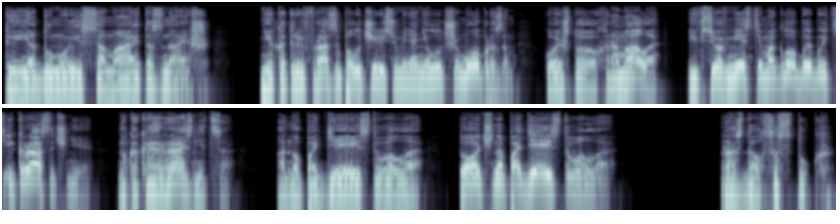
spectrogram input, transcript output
Ты, я думаю, и сама это знаешь. Некоторые фразы получились у меня не лучшим образом, кое-что хромало, и все вместе могло бы быть и красочнее. Но какая разница? Оно подействовало, точно подействовало!» Раздался стук.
